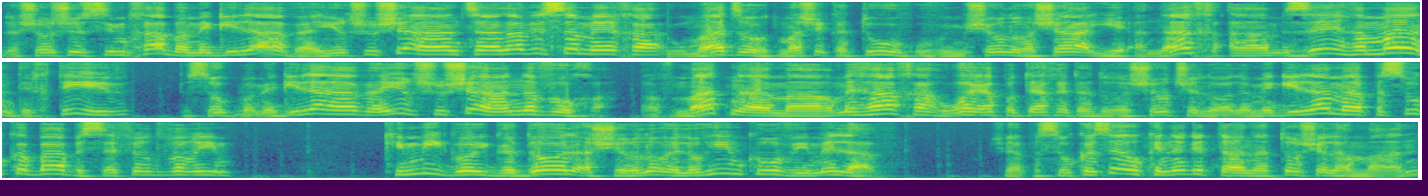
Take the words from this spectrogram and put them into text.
לשון של שמחה במגילה, והעיר שושן צהלה ושמחה. לעומת זאת, מה שכתוב, ובמשול רשע יאנח עם, זה המן, דכתיב, פסוק במגילה, והעיר שושן נבוכה. רב מתנה אמר, מהכה, הוא היה פותח את הדרשות שלו על המגילה מהפסוק הבא בספר דברים. כי מי גוי גדול אשר לא אלוהים קרובים אליו. שהפסוק הזה הוא כנגד טענתו של המן,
